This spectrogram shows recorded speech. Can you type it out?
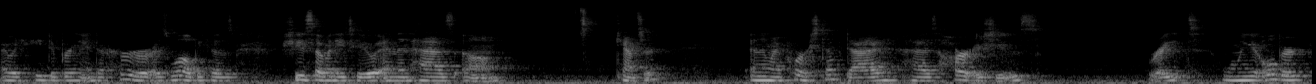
I would hate to bring it into her as well because she's 72 and then has um, cancer. And then my poor stepdad has heart issues, right? When we get older.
